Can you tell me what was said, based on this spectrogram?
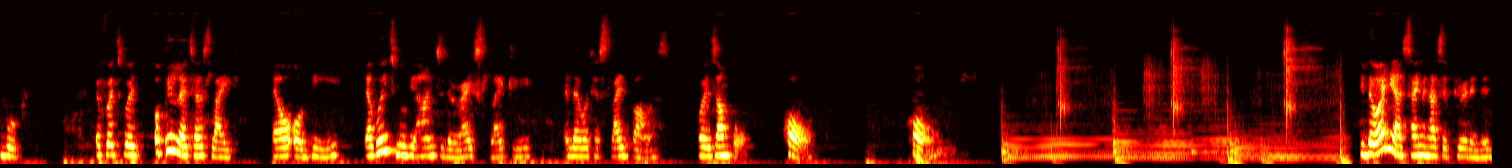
book. If it's with open letters like L or B, you're going to move your hand to the right slightly and then with a slight bounce. For example, call, call. If the word you are signing has a period in it,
